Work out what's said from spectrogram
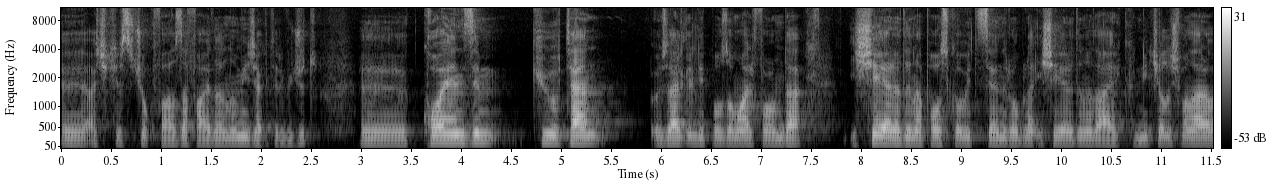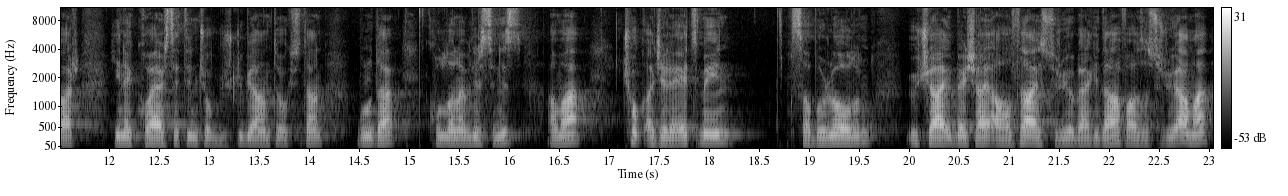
e, açıkçası çok fazla faydalanamayacaktır vücut. E, koenzim Q10 özellikle lipozomal formda işe yaradığına, post-covid sendromuna işe yaradığına dair klinik çalışmalar var. Yine koersetin çok güçlü bir antioksidan. Bunu da kullanabilirsiniz. Ama çok acele etmeyin. Sabırlı olun. 3 ay, 5 ay, 6 ay sürüyor. Belki daha fazla sürüyor ama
